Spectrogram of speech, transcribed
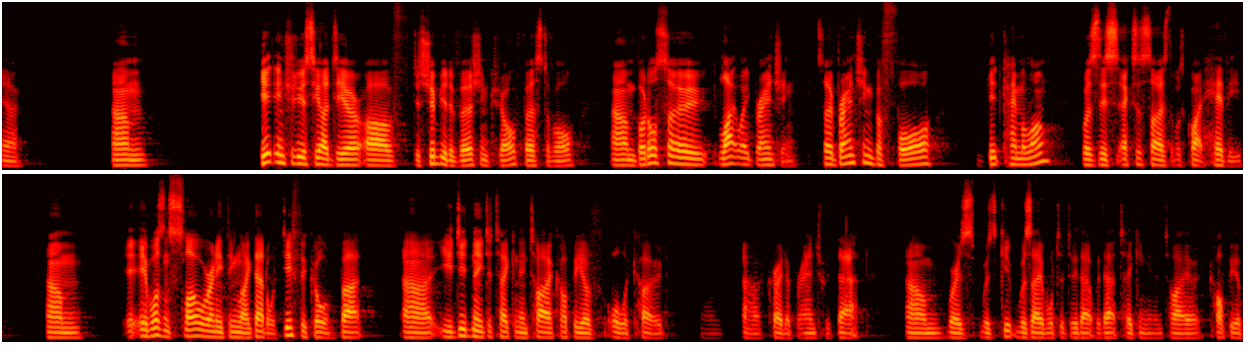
Yeah. Um, Git introduced the idea of distributed version control, first of all, um, but also lightweight branching. So branching before Git came along was this exercise that was quite heavy. Um, it wasn't slow or anything like that or difficult, but uh, you did need to take an entire copy of all the code and uh, create a branch with that. Um, whereas was Git was able to do that without taking an entire copy of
